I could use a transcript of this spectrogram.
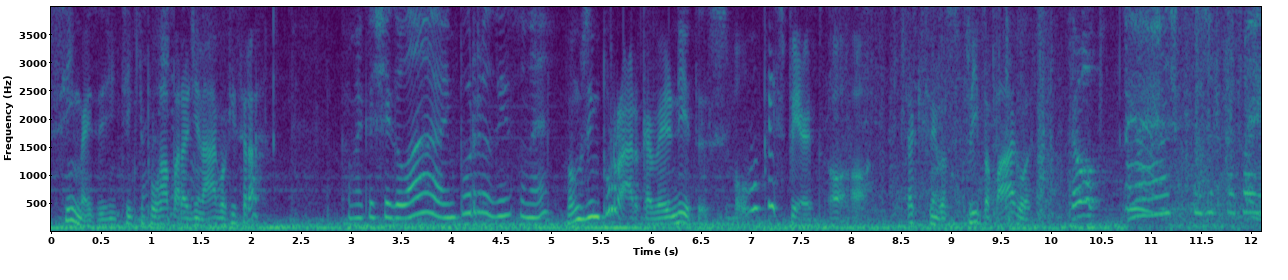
Sim, mas a gente tem que empurrar a paradinha na água aqui, será? Como é que eu chego lá? Empurras isso, né? Vamos empurrar, cavernitas. Vamos ficar esperto. Ó, ó. Será que esse negócio flipa pra água? Não acho que seja papai.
